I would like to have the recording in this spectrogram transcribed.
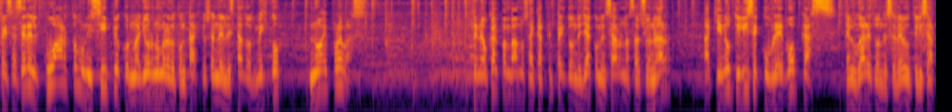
Pese a ser el cuarto municipio con mayor número de contagios en el Estado de México, no hay pruebas. De Naucalpan vamos a Ecatepec, donde ya comenzaron a sancionar a quien no utilice cubrebocas en lugares donde se debe utilizar.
